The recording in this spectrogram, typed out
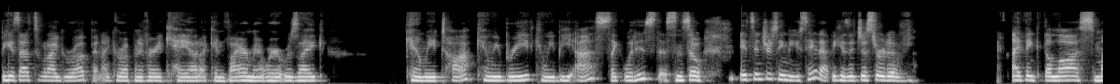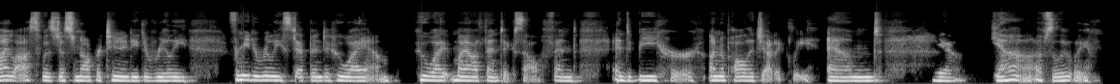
because that's what I grew up in. I grew up in a very chaotic environment where it was like, can we talk? Can we breathe? Can we be us? Like, what is this? And so it's interesting that you say that because it just sort of I think the loss, my loss was just an opportunity to really, for me to really step into who I am, who I, my authentic self and, and to be her unapologetically. And yeah, yeah, absolutely.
